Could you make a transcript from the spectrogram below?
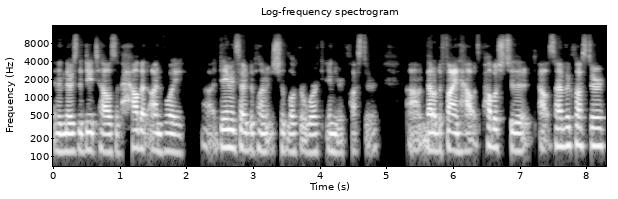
and then there's the details of how that Envoy uh, daemon set of deployment should look or work in your cluster. Um, that'll define how it's published to the outside of the cluster,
